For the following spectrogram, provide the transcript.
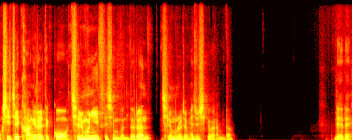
혹시 제 강의를 듣고 질문이 있으신 분들은 질문을 좀 해주시기 바랍니다. 네네.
